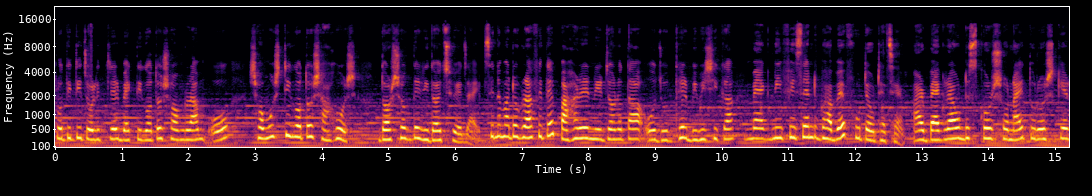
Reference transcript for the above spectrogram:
প্রতিটি চরিত্রের ব্যক্তিগত সংগ্রাম ও সমষ্টিগত সাহস দর্শকদের হৃদয় ছুঁয়ে যায়। সিনেমাটোগ্রাফিতে পাহাড়ের নির্জনতা ও যুদ্ধের বিভীষিকা ম্যাগনিফিসেন্ট ভাবে ফুটে উঠেছে। আর ব্যাকগ্রাউন্ড স্কোর শোনায় তুরস্কের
